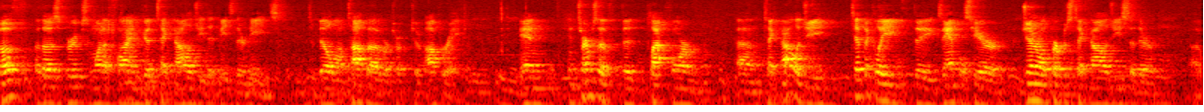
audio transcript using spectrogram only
both of those groups want to find good technology that meets their needs to build on top of or to, to operate. And in terms of the platform um, technology, typically the examples here, general purpose technology, so they're uh,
